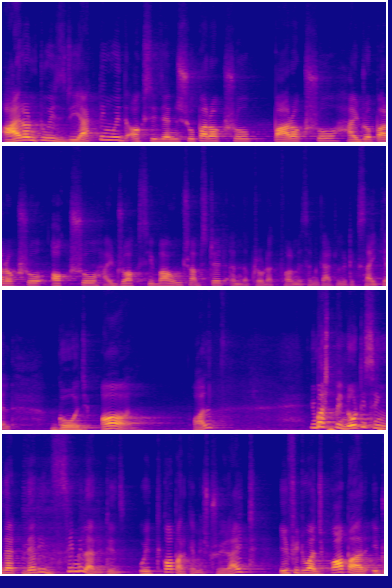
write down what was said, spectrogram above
iron 2 is reacting with oxygen superoxo, peroxo, hydroperoxo, oxo, hydroxy bound substrate and the product formation catalytic cycle goes on. Well, You must be noticing that there is similarities with copper chemistry right. If it was copper it,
